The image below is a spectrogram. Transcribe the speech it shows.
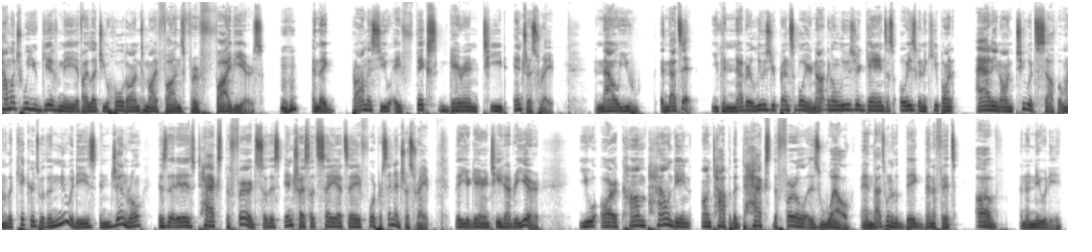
how much will you give me if I let you hold on to my funds for five years? Mhm. And they promise you a fixed guaranteed interest rate. And now you, and that's it. You can never lose your principal. You're not going to lose your gains. It's always going to keep on adding on to itself. But one of the kickers with annuities in general is that it is tax deferred. So this interest, let's say it's a 4% interest rate that you're guaranteed every year you are compounding on top of the tax deferral as well. And that's one of the big benefits of an annuity.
